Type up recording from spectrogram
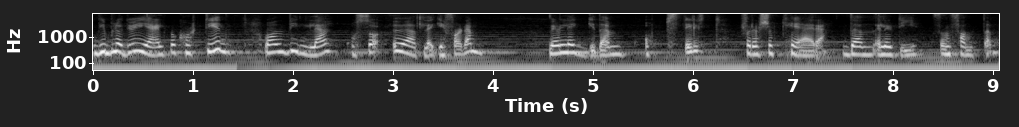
de blødde jo i hjel på kort tid, og han ville også ødelegge for dem ved å legge dem oppstilt for å sjokkere den eller de som fant dem.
